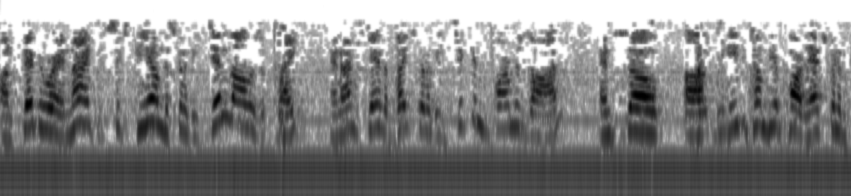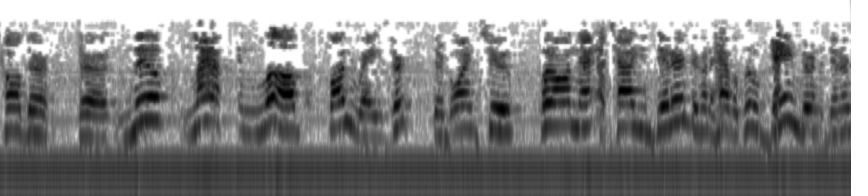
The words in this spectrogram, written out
on February 9th at 6 p.m. That's going to be $10 a plate, and I understand the plate's going to be chicken parmesan. And so uh, we need to come be a part of that. It's going to be called their, their Live, Laugh, and Love fundraiser. They're going to put on that Italian dinner. They're going to have a little game during the dinner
